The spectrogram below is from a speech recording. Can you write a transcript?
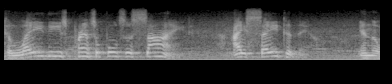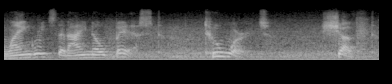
to lay these principles aside, I say to them in the language that I know best two words shove it.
